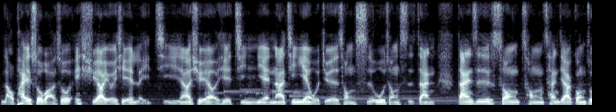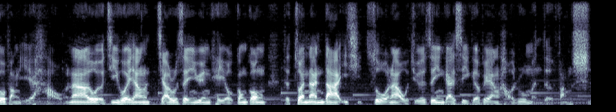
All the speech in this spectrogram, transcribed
老派说法说，哎，需要有一些累积，然后需要有一些经验。那经验，我觉得从实务、从实战，当然是从从参加工作坊也好。那如果有机会，像加入摄影院，可以有公共的专案，大家一起做，那我觉得这应该是一个非常好入门的方式。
